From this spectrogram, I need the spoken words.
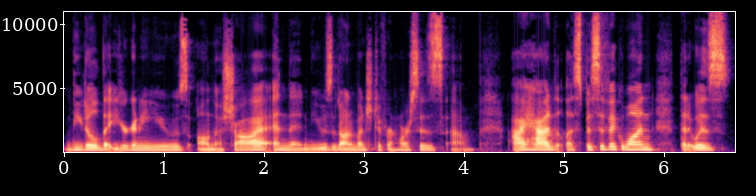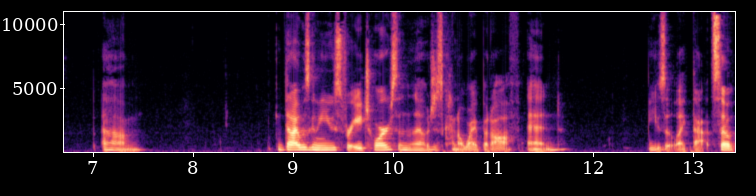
needle that you're going to use on the shot and then use it on a bunch of different horses. Um, I had a specific one that it was um, that I was going to use for each horse, and then I would just kind of wipe it off and use it like that. So,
